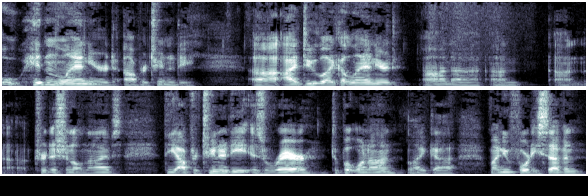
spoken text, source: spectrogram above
ooh, hidden lanyard opportunity. Uh, I do like a lanyard on, uh, on, on uh, traditional knives. The opportunity is rare to put one on, like uh, my new 47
